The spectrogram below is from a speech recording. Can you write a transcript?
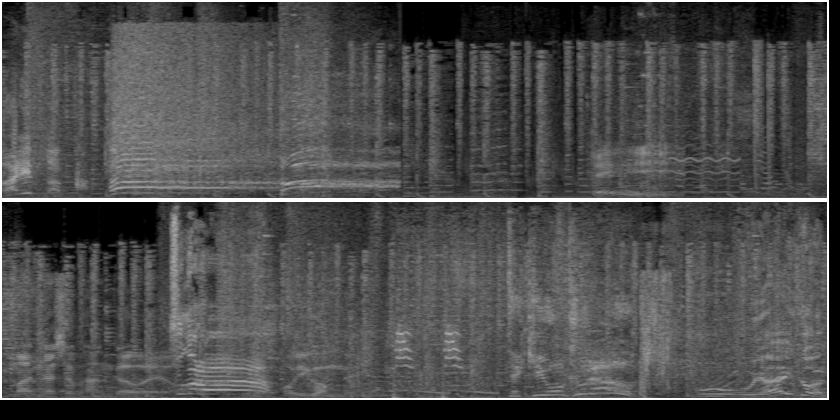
어림도 에이 만나서 반가워요 죽어라! 어이가 없네. 뭐야 이건?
